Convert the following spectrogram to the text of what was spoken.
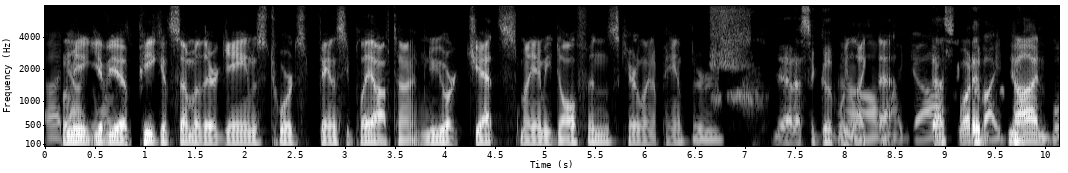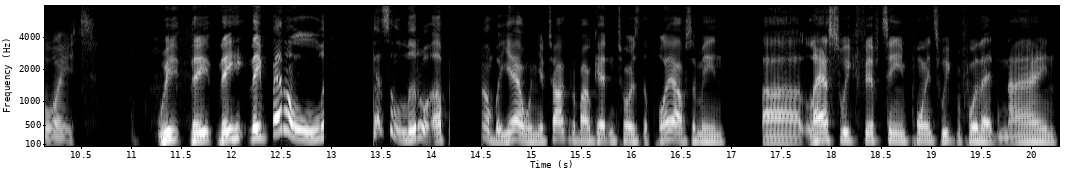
Uh, Let me in New give you a peek at some of their games towards fantasy playoff time. New York Jets, Miami Dolphins, Carolina Panthers. Yeah, that's a good We one. like oh that. my gosh, That's what have I one. done, boys? We they they they've been a little that's a little up and down, but yeah, when you're talking about getting towards the playoffs, I mean, uh last week 15 points, week before that nine,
